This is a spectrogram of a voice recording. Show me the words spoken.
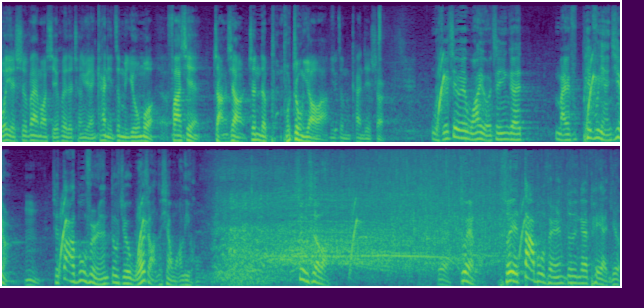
我也是外貌协会的成员，看你这么幽默，发现长相真的不不重要啊，你怎么看这事儿？我觉得这位网友真应该买配副眼镜。嗯，就大部分人都觉得我长得像王力宏，是不是吧？对，对了，所以大部分人都应该配眼镜。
